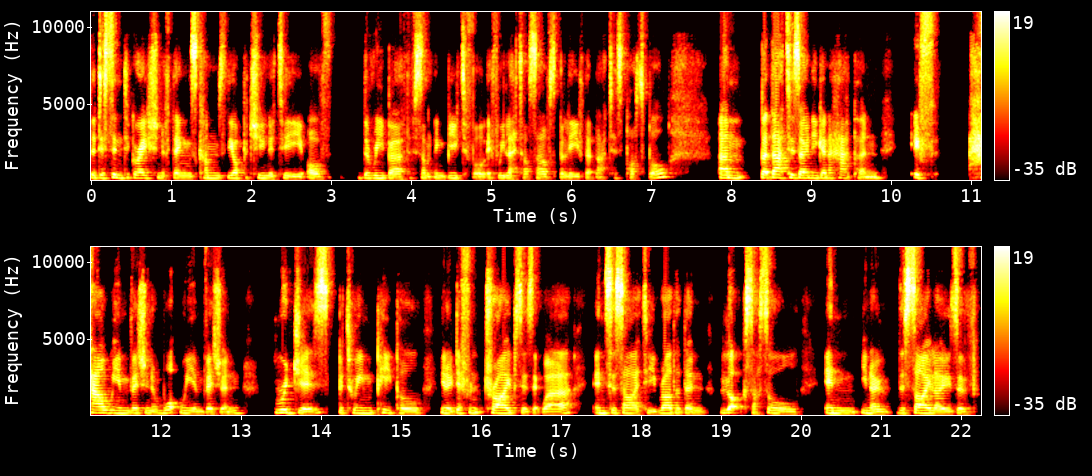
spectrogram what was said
the disintegration of things comes the opportunity of the rebirth of something beautiful if we let ourselves believe that that is possible. Um, but that is only going to happen if how we envision and what we envision bridges between people, you know, different tribes, as it were, in society, rather than locks us all in, you know, the silos of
